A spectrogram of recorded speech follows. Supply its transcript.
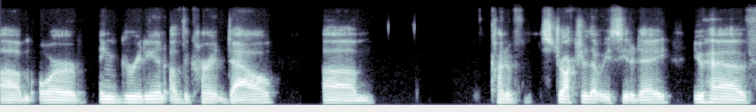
um, or ingredient of the current DAO um, kind of structure that we see today. You have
